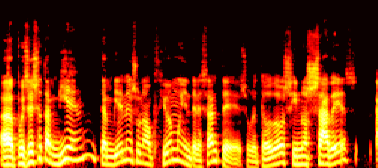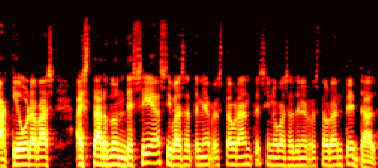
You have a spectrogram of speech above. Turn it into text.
Uh, pues eso también, también es una opción muy interesante, sobre todo si no sabes a qué hora vas a estar donde sea, si vas a tener restaurante, si no vas a tener restaurante y tal.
